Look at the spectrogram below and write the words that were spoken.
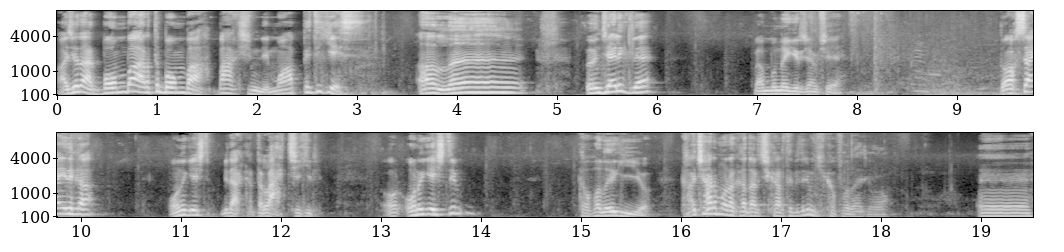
Hacılar bomba artı bomba. Bak şimdi muhabbeti kes. Allah. Öncelikle ben bununla gireceğim şeye. 97k. Onu geçtim. Bir dakika dur la çekil. Onu geçtim. Kafalığı giyiyor. Kaç armora kadar çıkartabilirim ki kafalığı acaba? Eee...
